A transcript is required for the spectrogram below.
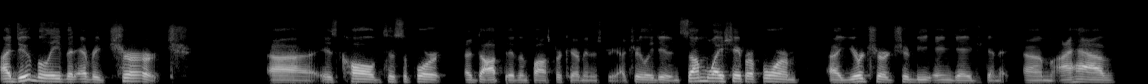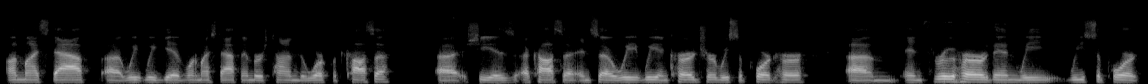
I do believe that every church uh, is called to support adoptive and foster care ministry. I truly do. In some way, shape, or form, uh, your church should be engaged in it. Um, I have on my staff, uh, we, we give one of my staff members time to work with CASA. Uh, she is a CASA, and so we, we encourage her, we support her, um, and through her, then we, we support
